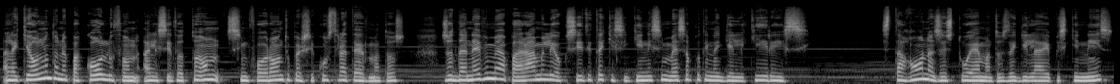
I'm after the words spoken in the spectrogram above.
αλλά και όλων των επακόλουθων αλυσιδωτών συμφορών του Περσικού στρατεύματος, ζωντανεύει με απαράμιλη οξύτητα και συγκίνηση μέσα από την αγγελική ρίση. Σταγόναζες του αίματος δεν κυλάει επί σκηνής,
